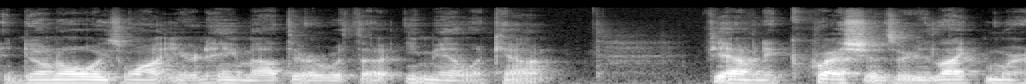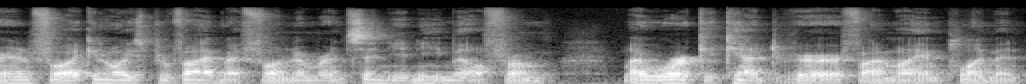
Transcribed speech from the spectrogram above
and don't always want your name out there with an email account. If you have any questions or you'd like more info, I can always provide my phone number and send you an email from my work account to verify my employment.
